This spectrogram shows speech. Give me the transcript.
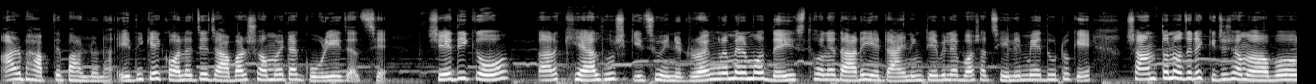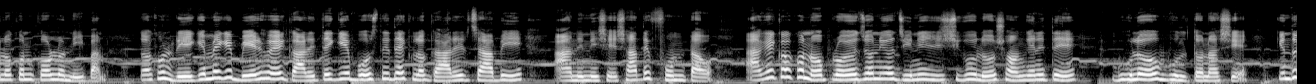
আর ভাবতে পারল না। এদিকে কলেজে যাবার সময়টা গড়িয়ে যাচ্ছে। সেদিকেও তার খেয়াল হুশ কিছুই নেই। ড্রয়িং রুমের মধ্যে স্থলে দাঁড়িয়ে ডাইনিং টেবিলে বসা ছেলে মেয়ে দুটোকে শান্ত নজরে কিছু সময় অবলোকন করল নিবান তখন রেগে মেগে বের হয়ে গাড়িতে গিয়ে বসতে দেখল গাড়ির চাবি আনেনি সে, সাথে ফোনটাও। আগে কখনো প্রয়োজনীয় জিনিসগুলো সঙ্গে নিতে ভুলেও ভুলতো না সে। কিন্তু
